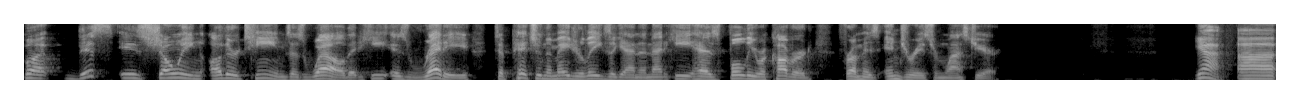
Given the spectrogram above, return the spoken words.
But this is showing other teams as well that he is ready to pitch in the major leagues again and that he has fully recovered from his injuries from last year. Yeah. Uh,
